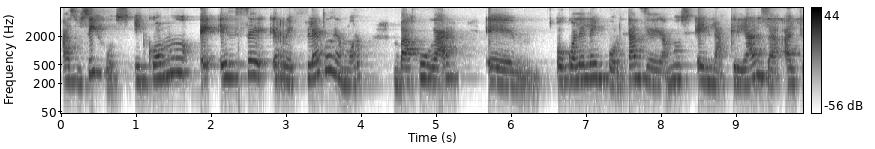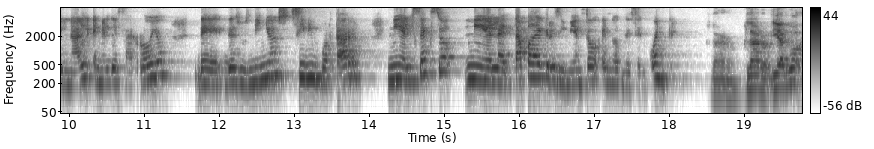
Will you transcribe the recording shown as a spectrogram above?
a sus hijos y cómo e, ese reflejo de amor va a jugar eh, o cuál es la importancia, digamos, en la crianza al final, en el desarrollo de, de, sus niños, sin importar ni el sexo ni en la etapa de crecimiento en donde se encuentren. Claro, claro. Y algo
